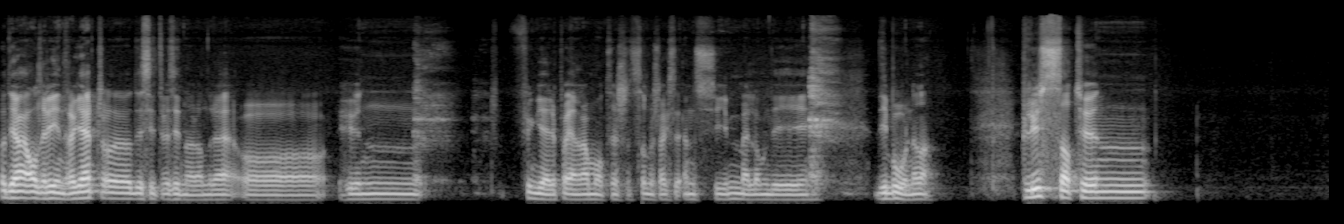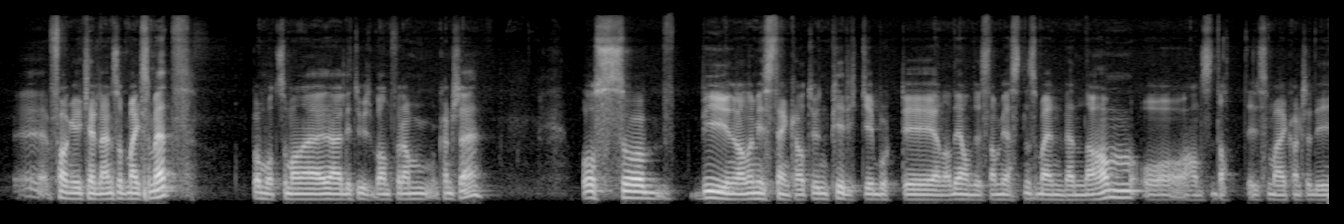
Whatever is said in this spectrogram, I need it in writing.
Og de har aldri interagert, og de sitter ved siden av hverandre. Og hun fungerer på en eller annen måte som en slags enzym mellom de, de bordene. Pluss at hun fanger kelnerens oppmerksomhet på en måte som han er, er litt uvant for ham, kanskje. Og så begynner han å mistenke at hun pirker borti en av de andre stamgjestene, som er en venn av ham, og hans datter, som er kanskje de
